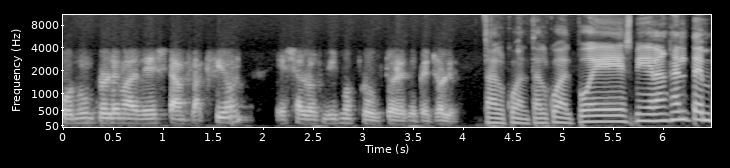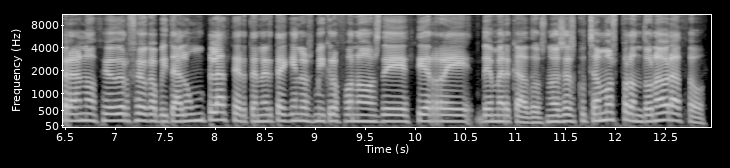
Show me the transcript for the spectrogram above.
con un problema de esta inflación es a los mismos productores de petróleo. Tal cual, tal cual. Pues Miguel Ángel Temprano, CEO de Orfeo Capital, un placer tenerte aquí en los micrófonos de cierre de mercados. Nos escuchamos pronto. Un abrazo.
